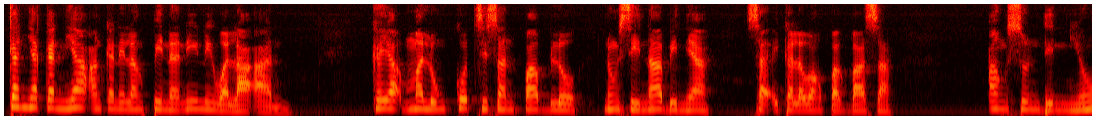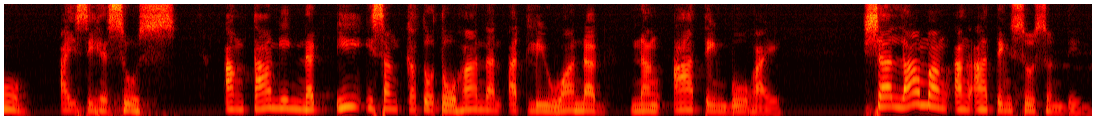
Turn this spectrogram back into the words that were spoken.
Kanya-kanya ang kanilang pinaniniwalaan. Kaya malungkot si San Pablo nung sinabi niya sa ikalawang pagbasa, ang sundin niyo ay si Jesus ang tanging nag-iisang katotohanan at liwanag ng ating buhay. Siya lamang ang ating susundin.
